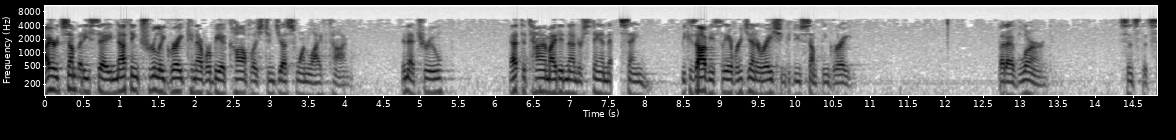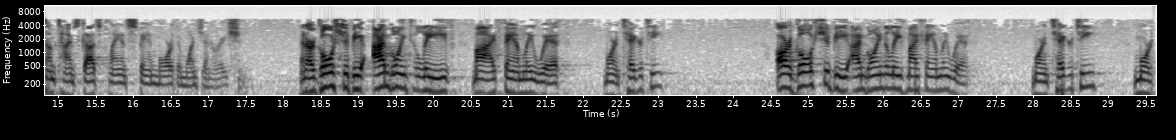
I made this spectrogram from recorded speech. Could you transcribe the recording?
I heard somebody say, nothing truly great can ever be accomplished in just one lifetime. Isn't that true? At the time, I didn't understand that saying because obviously every generation could do something great. But I've learned since that sometimes God's plans span more than one generation. And our goal should be I'm going to leave my family with more integrity. Our goal should be I'm going to leave my family with more integrity, more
